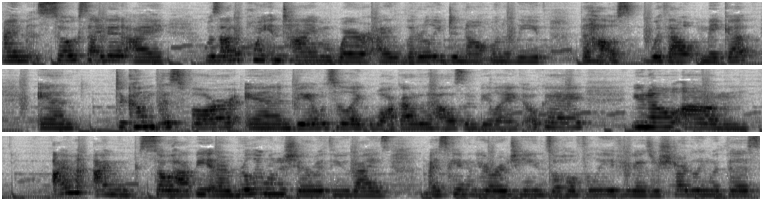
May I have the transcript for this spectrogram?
I'm so excited. I was at a point in time where I literally did not want to leave the house without makeup. And to come this far and be able to like walk out of the house and be like okay you know um I'm I'm so happy and I really want to share with you guys my skincare routine. So hopefully if you guys are struggling with this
